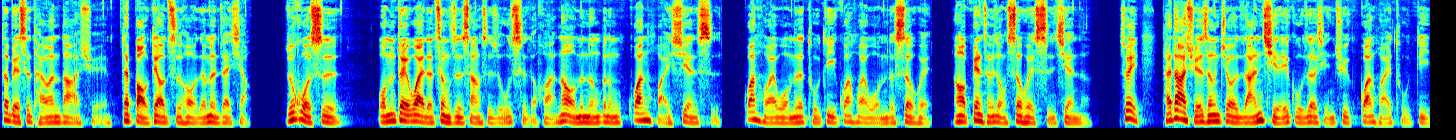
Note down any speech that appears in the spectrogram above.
特别是台湾大学在保钓之后，人们在想，如果是我们对外的政治上是如此的话，那我们能不能关怀现实，关怀我们的土地，关怀我们的社会，然后变成一种社会实践呢？所以，台大学生就燃起了一股热情，去关怀土地，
